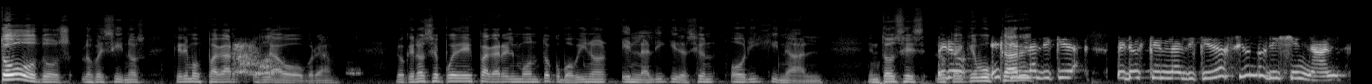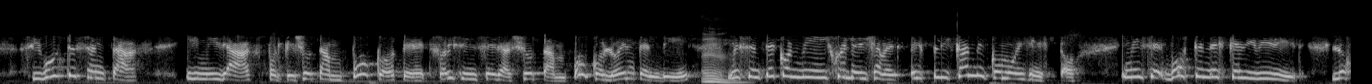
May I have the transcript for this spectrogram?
todos los vecinos queremos pagar la obra. Lo que no se puede es pagar el monto como vino en la liquidación original. Entonces, lo que hay que buscar... pero es que en la liquidación original, si vos te sentás y mirás, porque yo tampoco, te soy sincera, yo tampoco lo entendí, ah. me senté con mi hijo y le dije, a ver, explícame cómo es esto. Y me dice, vos tenés que dividir los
